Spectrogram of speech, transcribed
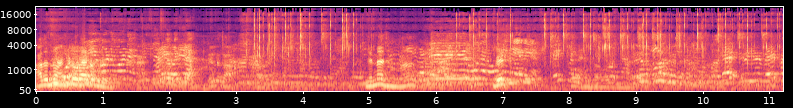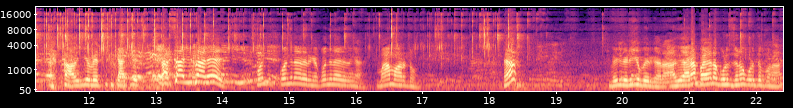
அது இன்னும் அங்கிட்டு ஒரு ஆட்டோ கொடு என்னாச்சுமா அவங்க வெட்டி காட்டு கரெக்டா இருறாரு கொஞ்சம் கொஞ்ச நேரம் இருங்க கொஞ்ச நேரம் இருங்க. மாமா வரட்டும். ஆ? வெடி வெடிக்க போயிருக்காரா? அது யாரா பயல குளிச்சுனா கொடுத்து போறான்.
